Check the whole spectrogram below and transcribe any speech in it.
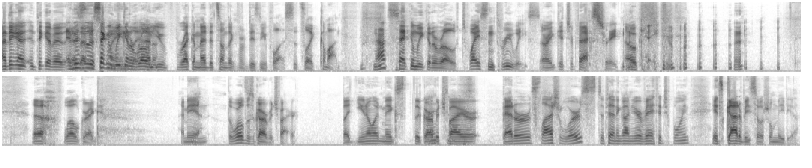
I think I, I think of it. And this is I've the second week in a row you've recommended something from Disney Plus. It's like, come on. not second week in a row, twice in three weeks. All right, get your facts straight. Okay. Ugh, well, Greg. I mean, the world is garbage fire, but you know what makes the garbage fire better slash worse, depending on your vantage point? It's got to be social media.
